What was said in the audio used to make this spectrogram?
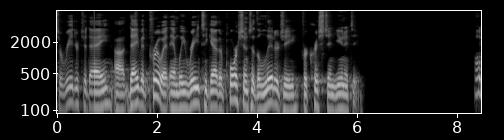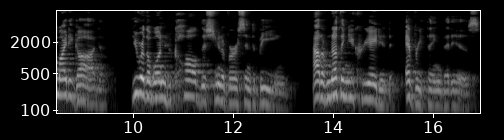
As a reader today uh, David Pruitt, and we read together portions of the liturgy for Christian unity. Almighty God, you are the one who called this universe into being. Out of nothing, you created everything that is.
